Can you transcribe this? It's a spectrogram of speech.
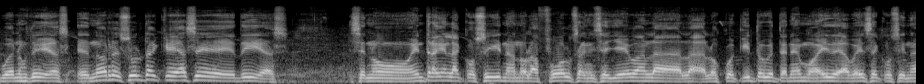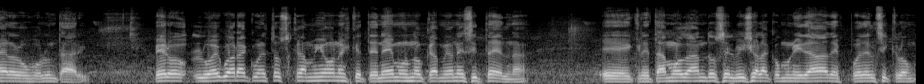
Buenos días. Eh, no resulta que hace días se nos entran en la cocina, nos la forzan y se llevan los cuequitos que tenemos ahí de a veces cocinar a los voluntarios. Pero luego ahora con estos camiones que tenemos, no camiones cisternas, eh, que le estamos dando servicio a la comunidad después del ciclón,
